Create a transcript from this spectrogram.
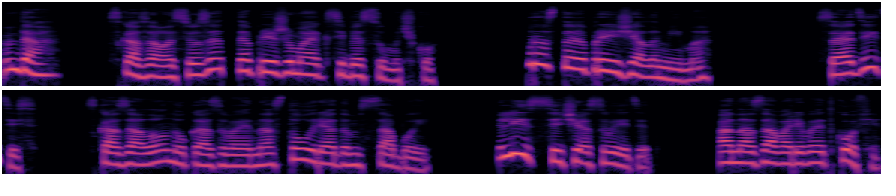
«Да», — сказала Сюзетта, прижимая к себе сумочку. «Просто проезжала мимо». «Садитесь», — сказал он, указывая на стол рядом с собой. «Лиз сейчас выйдет. Она заваривает кофе».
